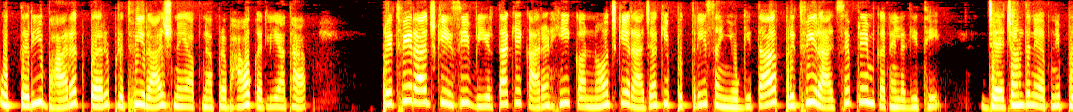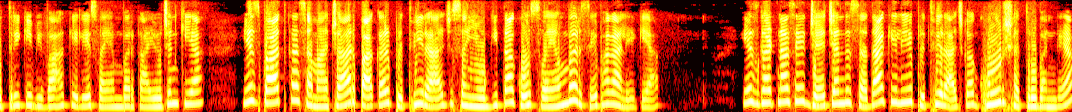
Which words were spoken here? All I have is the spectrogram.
उत्तरी भारत पर पृथ्वीराज ने अपना प्रभाव कर लिया था। पृथ्वीराज की इसी वीरता के कारण ही कन्नौज के राजा की पुत्री संयोगिता पृथ्वीराज से प्रेम करने लगी थी। जयचंद ने अपनी पुत्री के विवाह के लिए स्वयंवर का आयोजन किया। इस बात का समाचार पाकर पृथ्वीराज संयोगिता को स्वयंवर से भगा ले गया। इस घटना से जयचंद सदा के लिए पृथ्वीराज का घोर शत्रु बन गया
